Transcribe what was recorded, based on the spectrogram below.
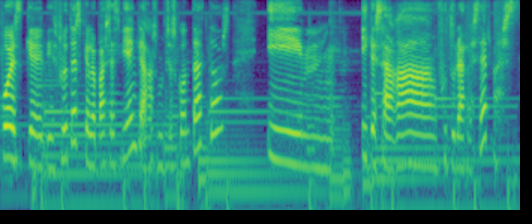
pues que disfrutes, que lo pases bien, que hagas muchos contactos y, y que salgan futuras reservas.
